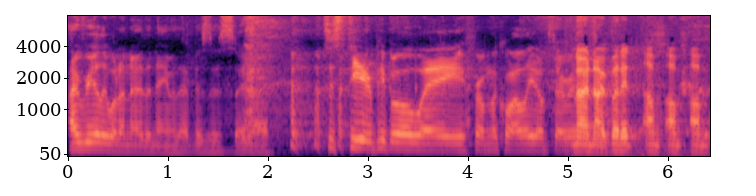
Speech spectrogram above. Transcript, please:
I really want to know the name of that business so that to steer people away from the quality of service. No, no, but it, um, um, um,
